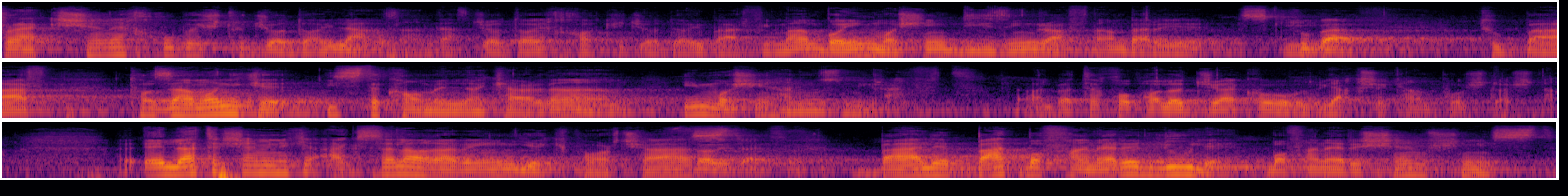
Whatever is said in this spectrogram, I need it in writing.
traction خوبش تو جاده‌های لغزنده است جاده‌های خاکی جاده‌های برفی. من با این ماشین دیزین رفتم برای اسکی تو برف. تو برف. تا زمانی که ایست کامل نکردم این ماشین هنوز می‌رفت. البته خب حالا جک و یخ‌شکن پشت داشتم. علتش هم اینه که اکسل عقب این یک پارچه است. بله بعد با فنر لوله با فنر شمش نیست.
